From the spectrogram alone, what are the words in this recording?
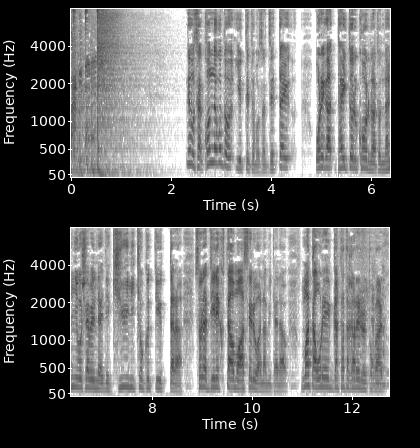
でもさ、こんなこと言っててもさ、絶対、俺がタイトルコールの後何にも喋んないで急に曲って言ったら、それはディレクターも焦るわな、みたいな。また俺が叩かれるとか。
